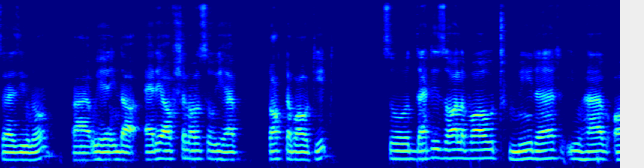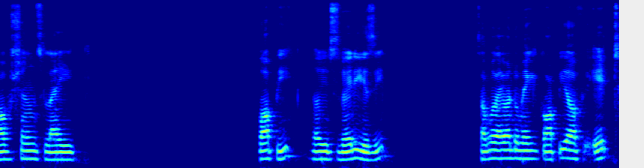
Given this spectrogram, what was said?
so as you know uh, we in the array option also we have talked about it. So that is all about mirror. You have options like copy. So it's very easy. Suppose i want to make a copy of it.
